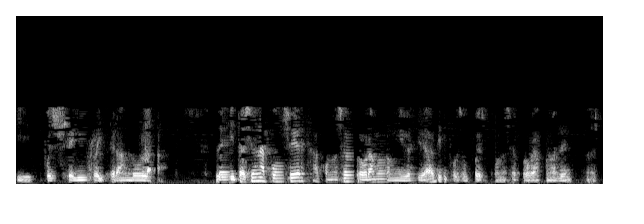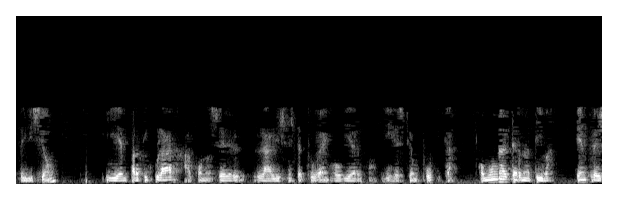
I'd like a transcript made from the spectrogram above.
y pues seguir reiterando la la invitación a conocer, a conocer el programa de la universidad y por supuesto conocer programas de nuestra división y en particular a conocer la licenciatura en gobierno y gestión pública como una alternativa. Siempre es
